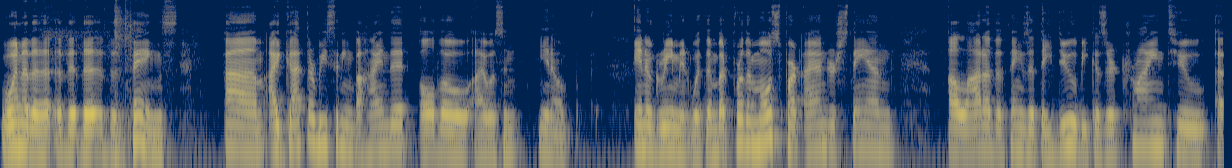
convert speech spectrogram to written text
one of the the, the, the things. Um, I got the reasoning behind it, although I wasn't, you know, in agreement with them. But for the most part, I understand a lot of the things that they do because they're trying to uh,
